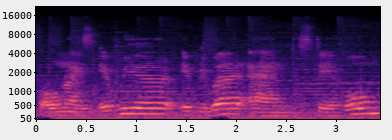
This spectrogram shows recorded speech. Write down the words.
corona is everywhere everywhere and stay home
